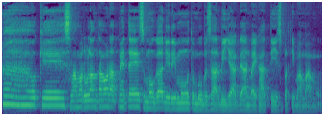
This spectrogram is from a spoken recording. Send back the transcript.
Ah, Oke, selamat ulang tahun Admete. Semoga dirimu tumbuh besar, bijak, dan baik hati seperti mamamu.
